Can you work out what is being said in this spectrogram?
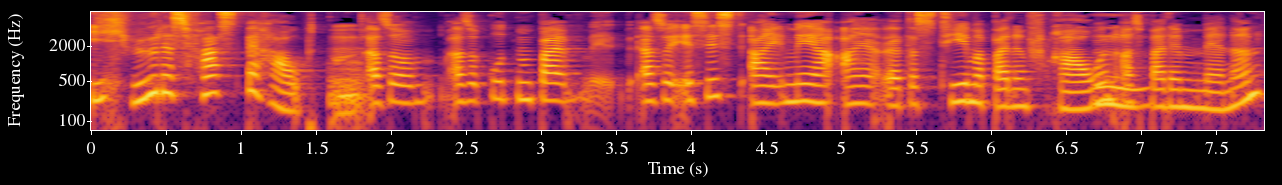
Ich würde es fast behaupten. Also, also gut, bei, also es ist mehr das Thema bei den Frauen mhm. als bei den Männern.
